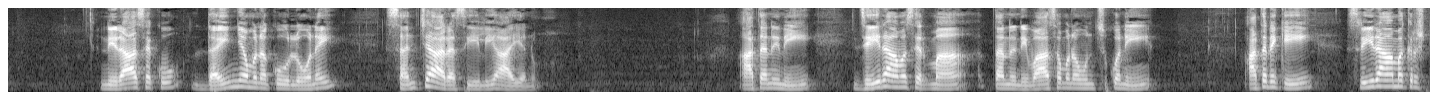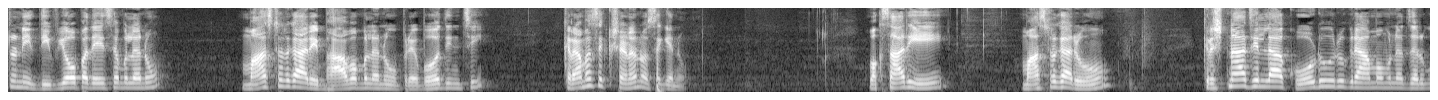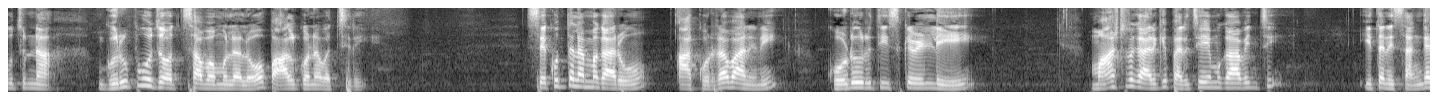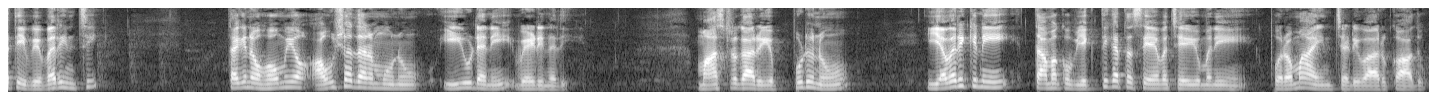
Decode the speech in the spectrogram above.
నిరాశకు దైన్యమునకు లోనై సంచారశీలి ఆయను. అతనిని జయరామశర్మ తన నివాసమున ఉంచుకొని అతనికి శ్రీరామకృష్ణుని దివ్యోపదేశములను మాస్టర్ గారి భావములను ప్రబోధించి క్రమశిక్షణ నొసగెను ఒకసారి మాస్టర్ గారు కృష్ణా జిల్లా కోడూరు గ్రామమున జరుగుతున్న గురుపూజోత్సవములలో పాల్గొనవచ్చిరి. శకుంతలమ్మ గారు ఆ కుర్రవాణిని కోడూరు తీసుకువెళ్ళి మాస్టర్ గారికి పరిచయము గావించి ఇతని సంగతి వివరించి తగిన హోమియో ఔషధమును ఈయుడని వేడినది. మాస్టర్ గారు ఎప్పుడునూ ఎవరికిని తమకు వ్యక్తిగత సేవ చేయుమని పురమాయించడివారు కాదు.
